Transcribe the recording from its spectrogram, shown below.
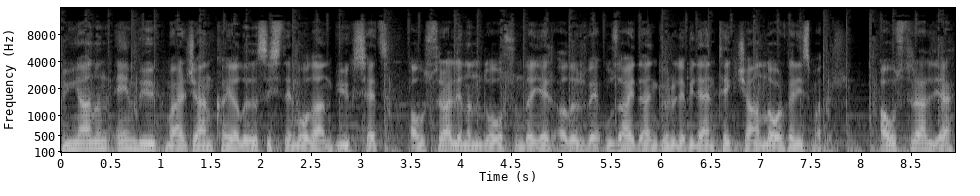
Dünyanın en büyük mercan kayalığı sistemi olan Büyük Set, Avustralya'nın doğusunda yer alır ve uzaydan görülebilen tek canlı organizmadır. Avustralya,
